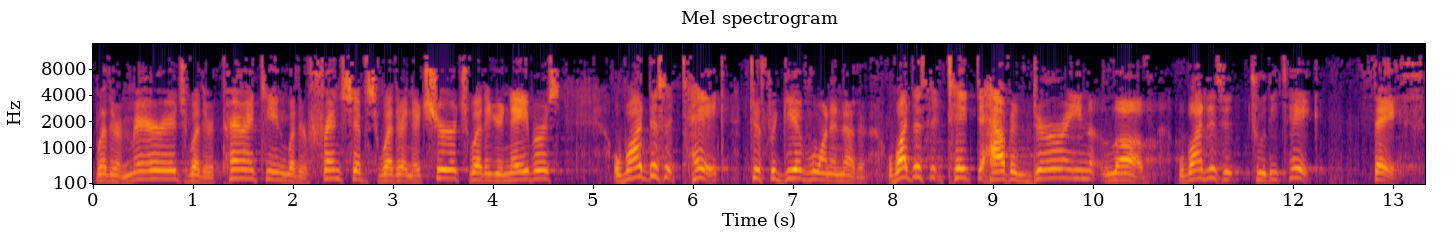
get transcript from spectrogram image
Whether in marriage, whether parenting, whether friendships, whether in the church, whether your neighbors, what does it take to forgive one another? What does it take to have enduring love? What does it truly take? Faith.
